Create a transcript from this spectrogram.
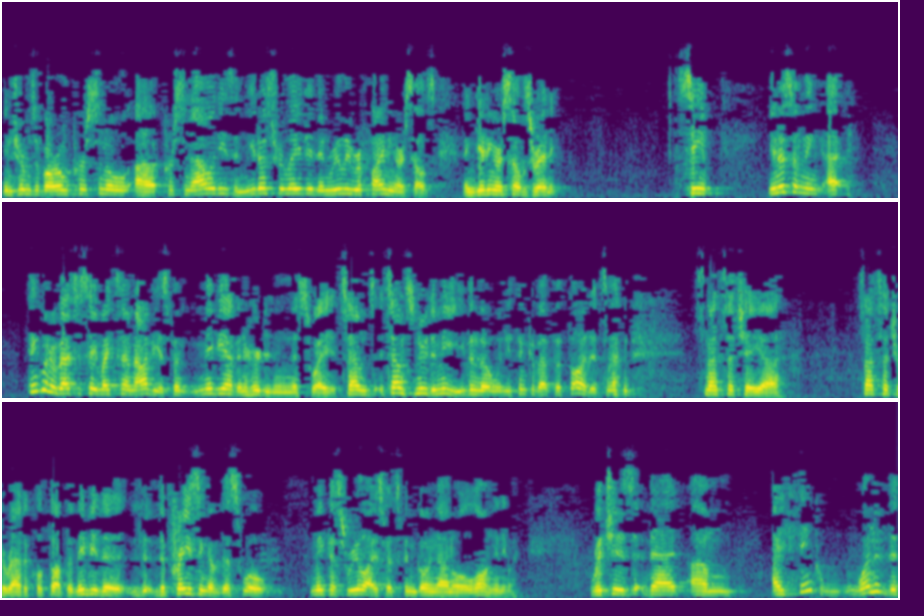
in terms of our own personal uh, personalities and midos related and really refining ourselves and getting ourselves ready. See, you know something? I, I think what I'm about to say might sound obvious, but maybe you haven't heard it in this way. It sounds it sounds new to me, even though when you think about the thought, it's not it's not such a uh, it's not such a radical thought. But maybe the, the the phrasing of this will make us realize what's been going on all along, anyway. Which is that um, I think one of the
